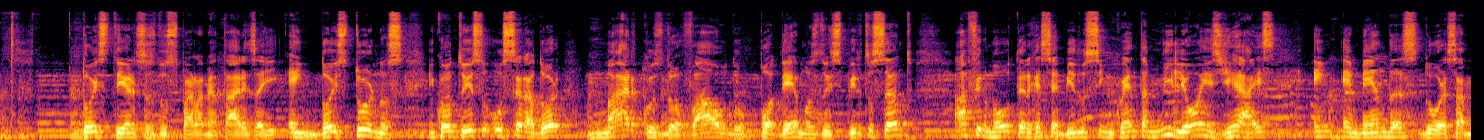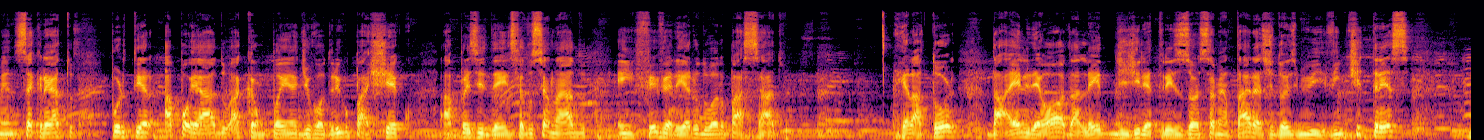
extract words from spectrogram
dois terços dos parlamentares aí em dois turnos. Enquanto isso, o senador Marcos Doval, do Podemos do Espírito Santo, afirmou ter recebido 50 milhões de reais em emendas do orçamento secreto por ter apoiado a campanha de Rodrigo Pacheco à presidência do Senado em fevereiro do ano passado. Relator da LDO, da Lei de Diretrizes Orçamentárias de 2023,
